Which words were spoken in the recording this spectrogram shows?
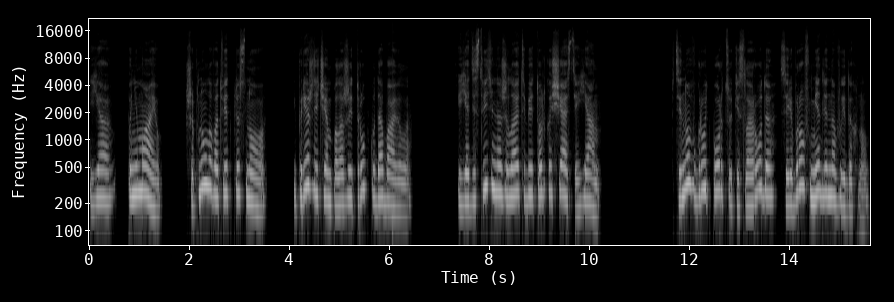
«Я понимаю», — шепнула в ответ Плюснова, и прежде чем положить трубку, добавила. «И я действительно желаю тебе только счастья, Ян». Втянув в грудь порцию кислорода, Серебров медленно выдохнул.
